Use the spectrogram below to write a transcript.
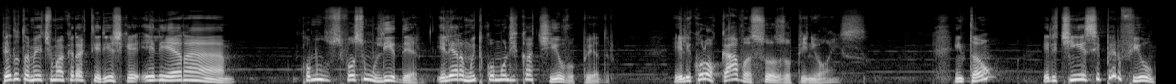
Pedro também tinha uma característica, ele era como se fosse um líder. Ele era muito comunicativo, Pedro. Ele colocava as suas opiniões. Então, ele tinha esse perfil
